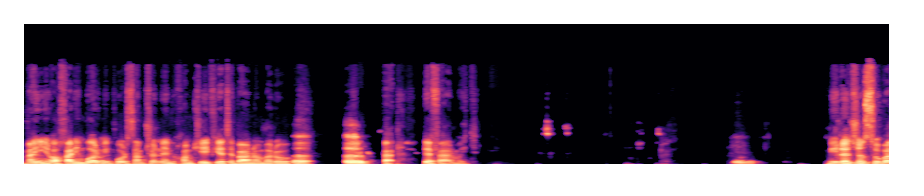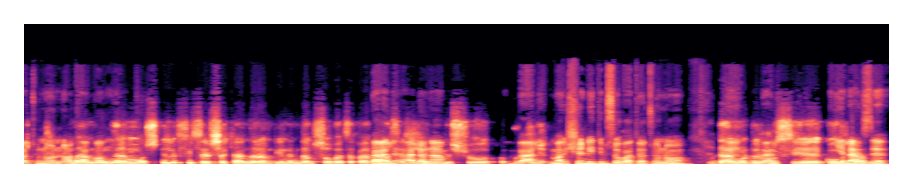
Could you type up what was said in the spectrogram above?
من این آخرین بار می‌پرسم چون نمی‌خوام کیفیت برنامه رو بله بفرمایید. میلاد جان صحبتتون رو ناتمام من مشکل فیلتر شکن دارم دیگه نمی‌دونم صحبت قبل بله الانم شد بله ما شنیدیم صحبتاتون رو. در مورد بله. روسیه گفتم. یه لحظه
